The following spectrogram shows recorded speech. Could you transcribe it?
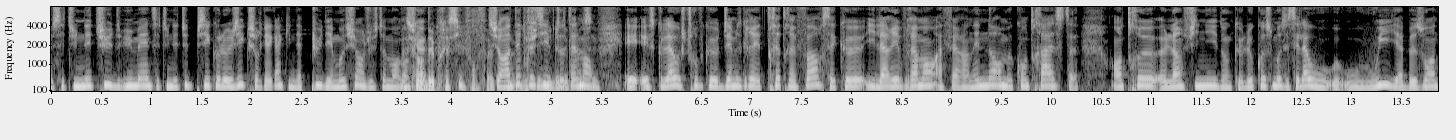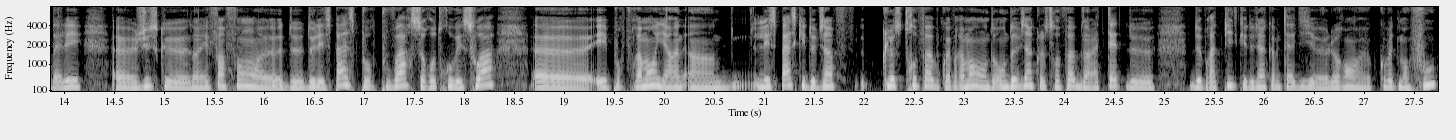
c'est une étude humaine, c'est une étude psychologique sur quelqu'un qui n'a plus d'émotion, justement. Donc, sur un euh, dépressif, en fait. Sur un dépressif, totalement. dépressif. Et, et ce que là où je trouve que James Gray est très très fort, c'est qu'il arrive vraiment à faire un énorme contraste entre l'infini, donc le cosmos, et c'est là où, où, oui, il y a besoin d'aller euh, jusque dans les fins fonds de, de l'espace pour pouvoir se retrouver soi Euh, et pour vraiment, il y a un, un- l'espace qui devient claustrophobe, quoi. Vraiment, on, on devient claustrophobe dans la tête de, de Brad Pitt, qui devient, comme tu as dit, euh, Laurent, euh, complètement fou.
